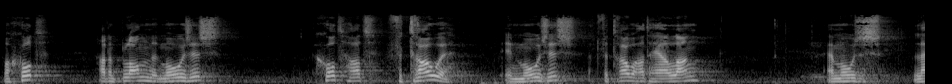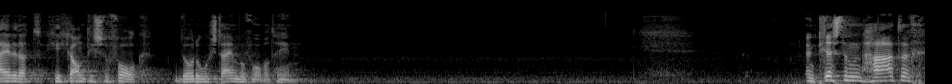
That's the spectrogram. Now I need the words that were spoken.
Maar God had een plan met Mozes. God had vertrouwen in Mozes. Het vertrouwen had hij al lang. En Mozes leidde dat gigantische volk door de woestijn bijvoorbeeld heen. Een christenhater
